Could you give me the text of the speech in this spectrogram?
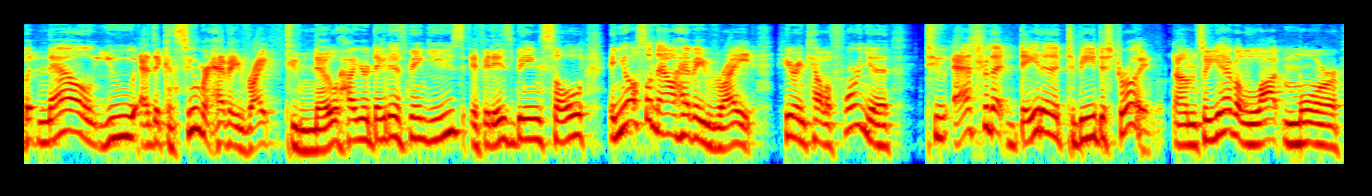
But now you, as a consumer, have a right to know how your data is being used, if it is being sold. And you also now have a right here in California to ask for that data to be destroyed. Um, so you have a lot more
